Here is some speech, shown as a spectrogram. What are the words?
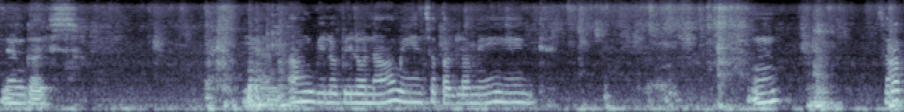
Yan guys. Yan ang bilo-bilo namin sa taglamig. Hmm. Sarap.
